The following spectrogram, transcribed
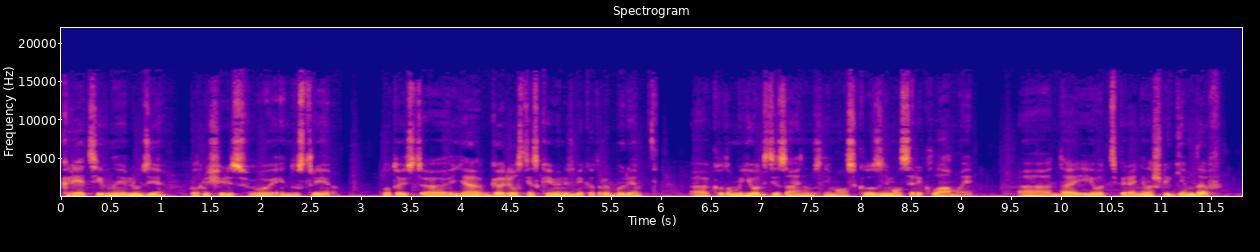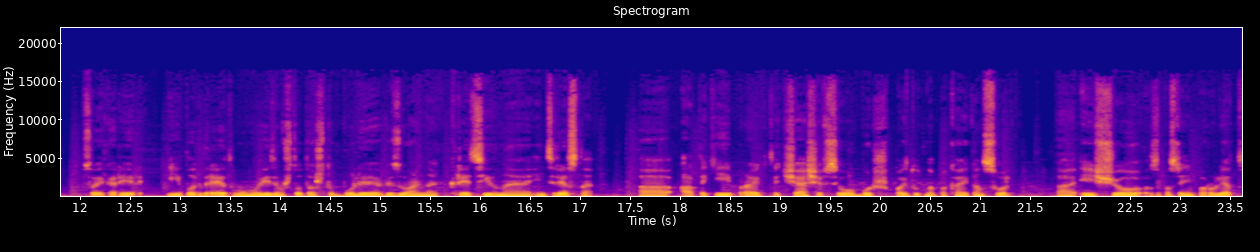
креативные люди подключились в индустрию. Ну, то есть э, я говорил с несколькими людьми, которые были... э, кто там UX-дизайном занимался, кто занимался рекламой, да, и вот теперь они нашли геймдев в своей карьере, и благодаря этому мы видим что-то, что более визуально креативное, интересное, а, а такие проекты чаще всего больше пойдут на ПК и консоль. А, И еще за последние пару лет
